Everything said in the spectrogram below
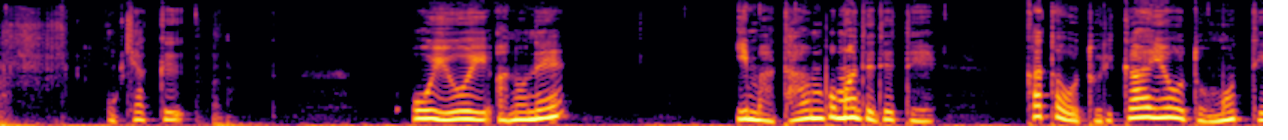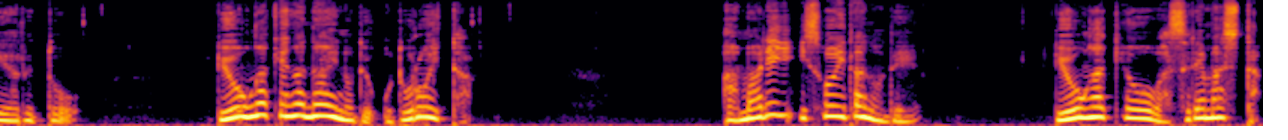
「お客おいおいあのね今田んぼまで出て肩を取り替えようと思ってやると両掛けがないので驚いた。あまり急いだので両掛けを忘れました。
